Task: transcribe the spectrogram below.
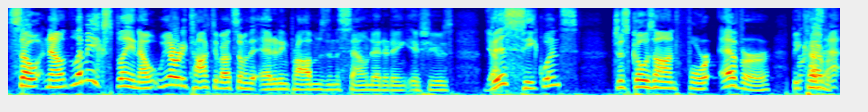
So now let me explain. Now we already talked about some of the editing problems and the sound editing issues. This sequence just goes on forever because Forever.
